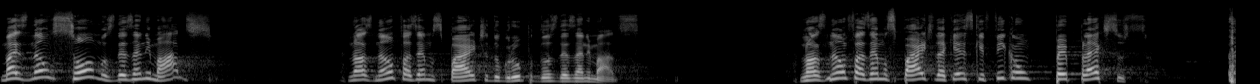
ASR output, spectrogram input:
Mas não somos desanimados. Nós não fazemos parte do grupo dos desanimados. Nós não fazemos parte daqueles que ficam perplexos.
